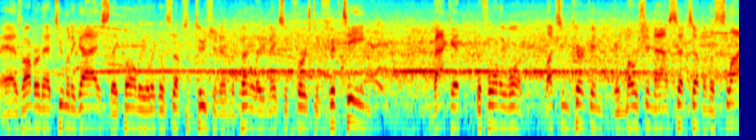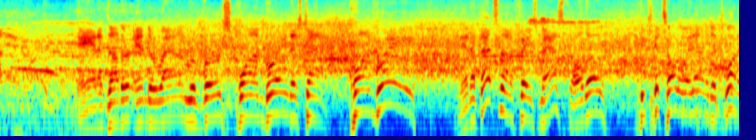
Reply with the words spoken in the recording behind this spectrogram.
as Auburn had too many guys. They call the illegal substitution, and the penalty makes it first and 15 back at the 41. Lutzenkirchen in motion now sets up in the slot. And another end around reverse. Quan Bray this time. Quan Bray. And if that's not a face mask, although he gets all the way down to the 20,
